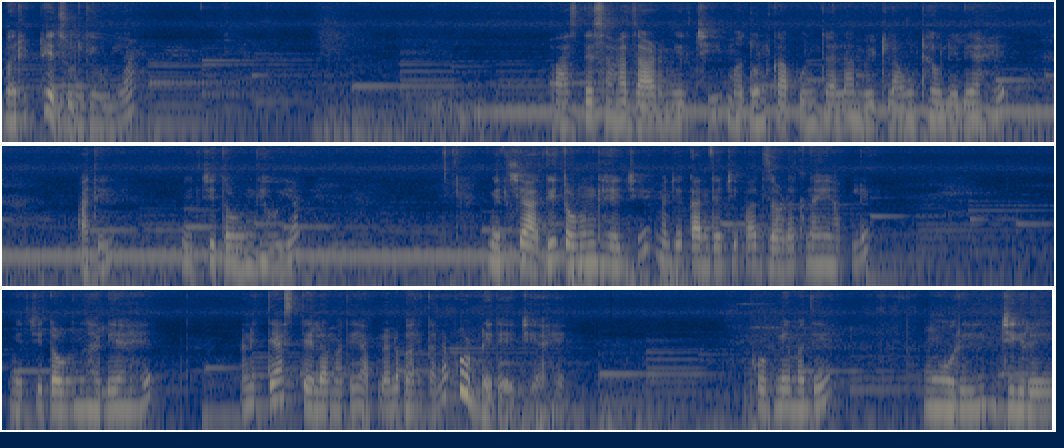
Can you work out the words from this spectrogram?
भरीत ठेचून घेऊया. पाच ते सहा जाड मिरची मधून कापून त्याला मीठ लावून ठेवलेली आहे. आधी मिरची तळून घेऊया. मिरची आधी तळून घ्यायची म्हणजे कांद्याची पात जळत नाही आपली. मिरची तळून झाली आहे आणि त्याच तेलामध्ये आपल्याला भरताला फोडणी द्यायची आहे. फोडणीमध्ये मोहरी जिरे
